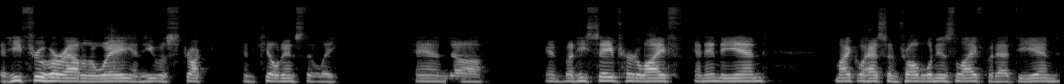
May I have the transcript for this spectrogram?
and he threw her out of the way, and he was struck and killed instantly. And uh, and but he saved her life. And in the end, Michael had some trouble in his life, but at the end,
